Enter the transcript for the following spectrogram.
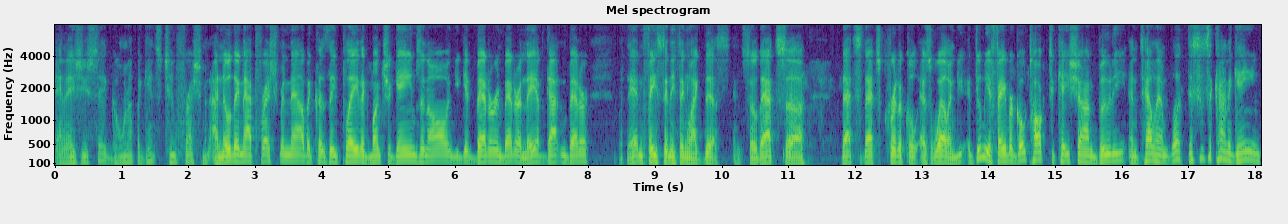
And as you said, going up against two freshmen. I know they're not freshmen now because they played a bunch of games and all, and you get better and better, and they have gotten better, but they hadn't faced anything like this. And so that's uh that's that's critical as well. And you, do me a favor, go talk to Kayshon Boutte and tell him, look, this is the kind of game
